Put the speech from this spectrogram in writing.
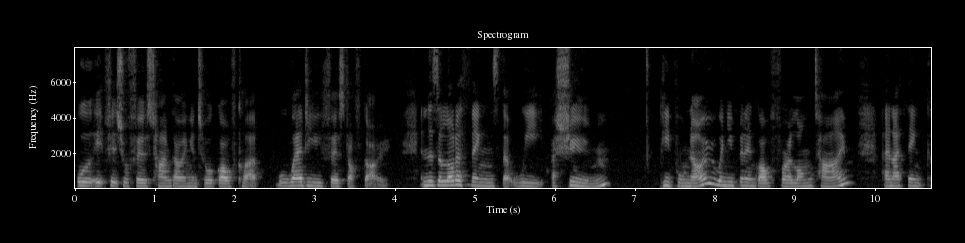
Well, if it's your first time going into a golf club, well, where do you first off go? And there's a lot of things that we assume people know when you've been in golf for a long time. And I think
